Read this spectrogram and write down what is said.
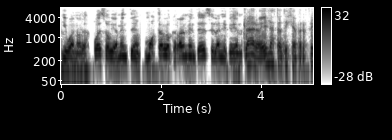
y bueno, después obviamente mostrar lo que realmente es el año que viene. Claro, es la estrategia perfecta.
